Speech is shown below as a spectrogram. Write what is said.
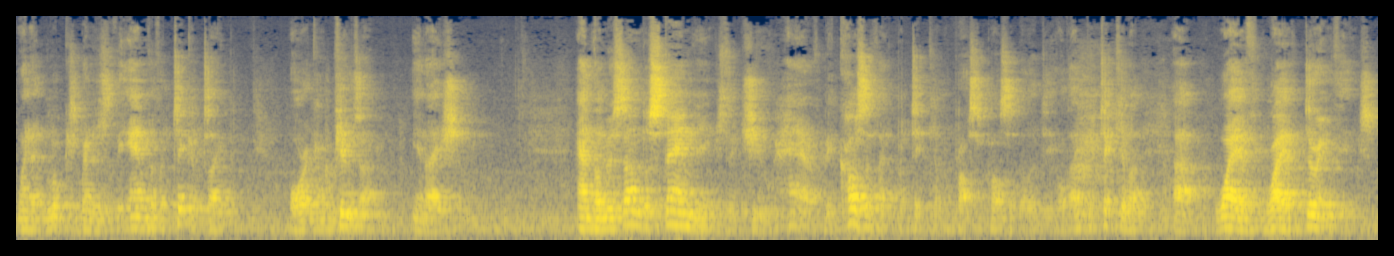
when it looks when it's at the end of a ticker tape or a computer in Asia. And the misunderstandings that you have because of that particular possibility or that particular uh, way, of, way of doing things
